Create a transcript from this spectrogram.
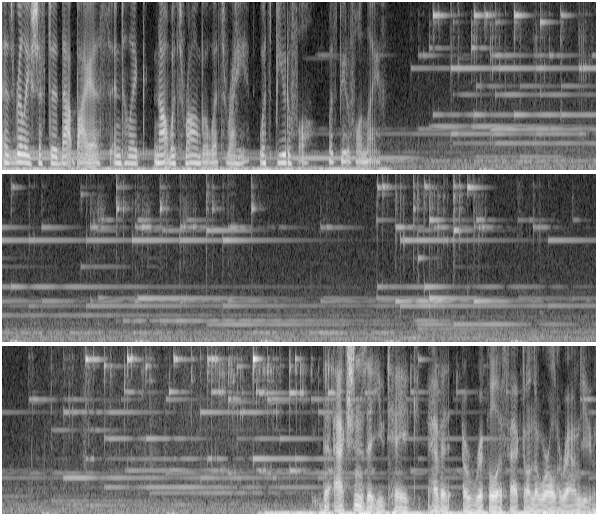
has really shifted that bias into like not what's wrong, but what's right, what's beautiful, what's beautiful in life. the actions that you take have a, a, ripple effect on the world around you.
